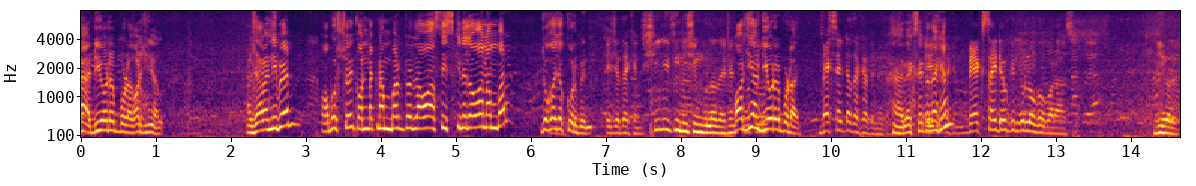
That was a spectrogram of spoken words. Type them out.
হ্যাঁ ডিওরের প্রোডাক্ট অরিজিনাল আর যারা নেবেন অবশ্যই কন্ট্যাক্ট নাম্বারটা দেওয়া আছে স্ক্রিনে দেওয়া নাম্বার যোগাযোগ করবেন। এই যে দেখেন শিলি ফিনিশিংগুলো দেখেন অরিজিনাল ডিওরের প্রোডাক্ট ব্যাক সাইডটা দেখা দেন এটা। হ্যাঁ ব্যাক সাইডটা দেখেন। ব্যাক সাইডেও কিন্তু লোগো করা আছে ডিওরের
